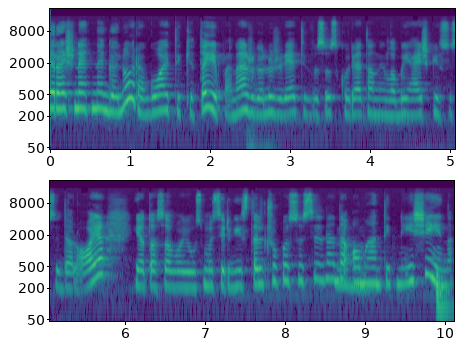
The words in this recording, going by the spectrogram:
ir aš net negaliu reaguoti kitaip, ne, aš galiu žiūrėti visus, kurie ten labai aiškiai susidėlioja, jie to savo jausmus irgi stalčiukus susideda, mm. o mhm. man taip neišeina.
